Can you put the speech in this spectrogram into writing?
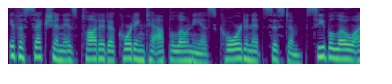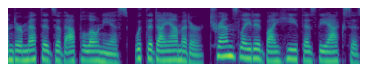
If a section is plotted according to Apollonius coordinate system see below under methods of Apollonius, with the diameter translated by Heath as the axis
